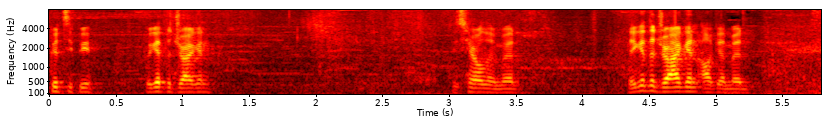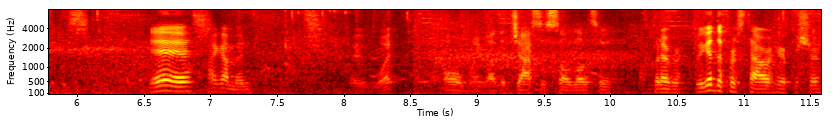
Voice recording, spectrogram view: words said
Good TP. We get the dragon. He's heralding mid. They get the dragon, I'll get mid. Yeah, yeah, I got mid. Wait, what? Oh my god, the Jax is so low too. Whatever. We get the first tower here for sure.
